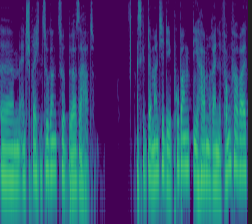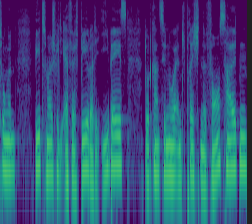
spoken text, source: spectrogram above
ähm, entsprechenden Zugang zur Börse hat. Es gibt ja manche Depotbanken, die haben reine Fondsverwaltungen, wie zum Beispiel die FFB oder die eBase. Dort kannst du nur entsprechende Fonds halten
